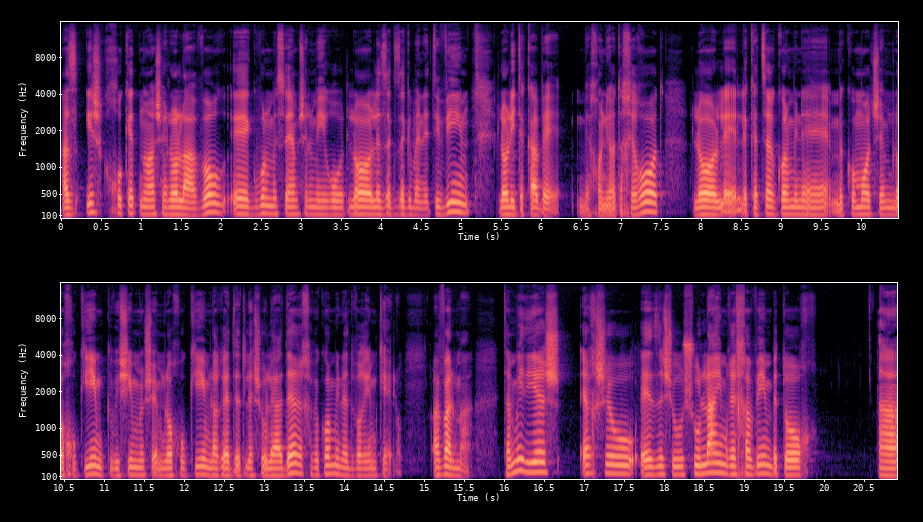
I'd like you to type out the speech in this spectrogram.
אז יש חוקי תנועה שלא לעבור אה, גבול מסוים של מהירות, לא לזגזג בנתיבים, לא להיתקע במכוניות אחרות, לא לקצר כל מיני מקומות שהם לא חוקיים, כבישים שהם לא חוקיים, לרדת לשולי הדרך וכל מיני דברים כאלו. אבל מה? תמיד יש איכשהו איזשהו שוליים רחבים בתוך אה,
